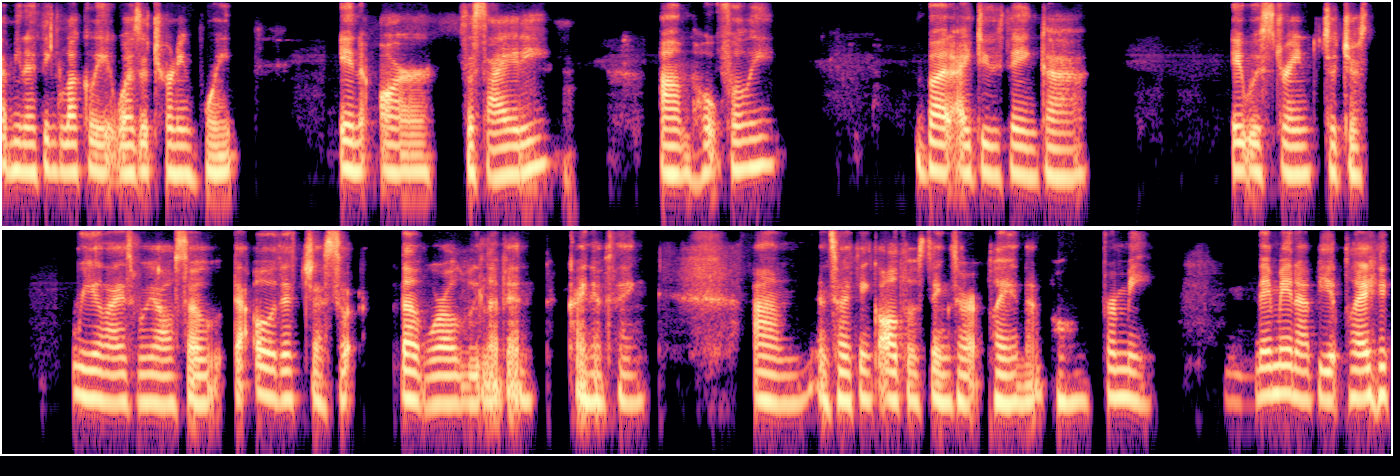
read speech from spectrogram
i mean i think luckily it was a turning point in our society um hopefully but i do think uh it was strange to just realize we also that oh that's just the world we live in kind of thing um and so i think all those things are at play in that poem for me. They may not be at play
